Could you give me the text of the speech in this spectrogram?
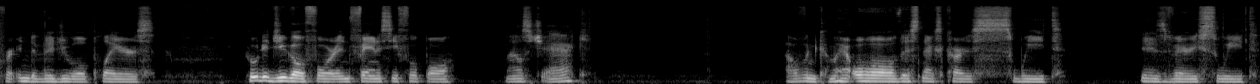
for individual players? Who did you go for in fantasy football? Myles Jack, Alvin Kamara. Oh, this next card is sweet. It is very sweet.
